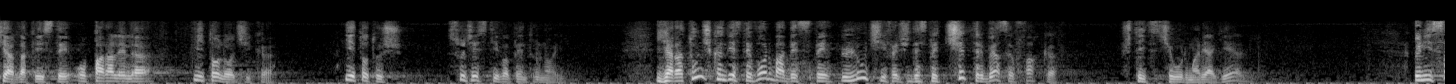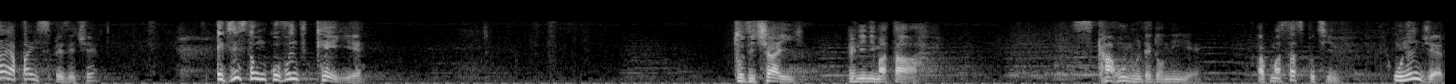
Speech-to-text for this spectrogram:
Chiar dacă este o paralelă mitologică, e totuși sugestivă pentru noi. Iar atunci când este vorba despre Lucifer și despre ce trebuia să facă, știți ce urmărea el? În Isaia 14 există un cuvânt cheie. Tu ziceai în inima ta scaunul de domnie. Acum stați puțin. Un înger,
